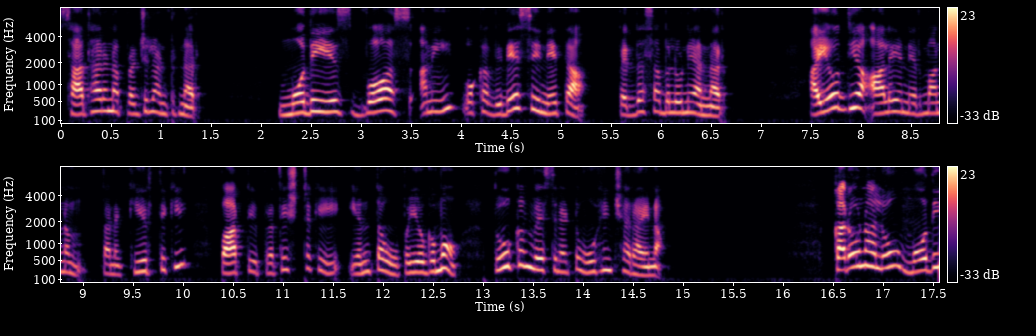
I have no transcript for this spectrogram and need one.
సాధారణ ప్రజలు అంటున్నారు. మోదీ ఈజ్ బాస్ అని ఒక విదేశీ నేత పెద్ద సభలోనే అన్నారు. అయోధ్య ఆలయ నిర్మాణం తన కీర్తికి పార్టీ ప్రతిష్టకి ఎంత ఉపయోగమో తూకం వేసినట్టు ఊహించారు ఆయన. కరోనాలో మోదీ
